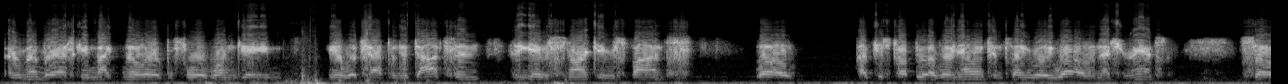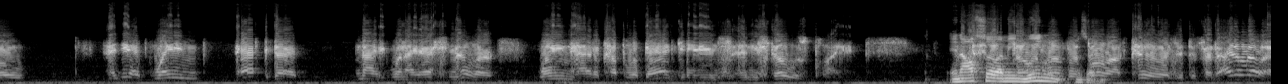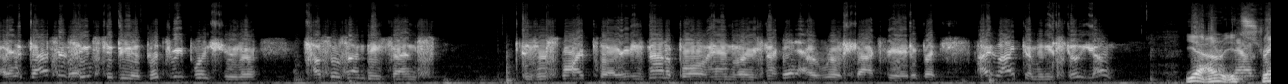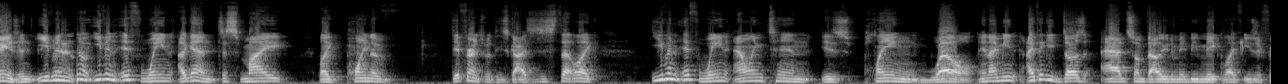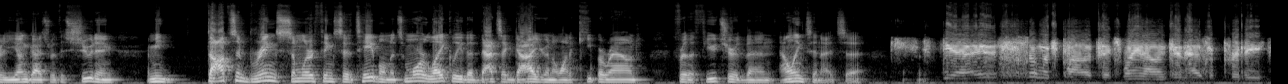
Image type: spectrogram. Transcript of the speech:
I remember asking Mike Miller before one game, you know, what's happened to Dotson, and he gave a snarky response. Well, I've just talked about Wayne Ellington playing really well, and that's your answer. So, and yet Wayne, after that night when I asked Miller, Wayne had a couple of bad games, and he still was playing. And also, I mean, Don't Wayne. remember I'm. Bullock too as a defender. I don't know. Uh, Dotson seems to be a good three-point shooter. Hustles on defense. Is a smart player. He's not a ball handler. He's not a real shot creator. But I like him, and he's still young. Yeah, I don't, it's Now- strange, and even no, even if Wayne again, just my like point of difference with these guys is just that like even if Wayne Ellington is playing well, and I mean I think he does add some value to maybe make life easier for the young guys with his shooting. I mean Dotson brings similar things to the table, and it's more likely that that's a guy you're going to want to keep around for the future than Ellington, I'd say. Yeah, it's so much politics. Wayne Ellington has a pretty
